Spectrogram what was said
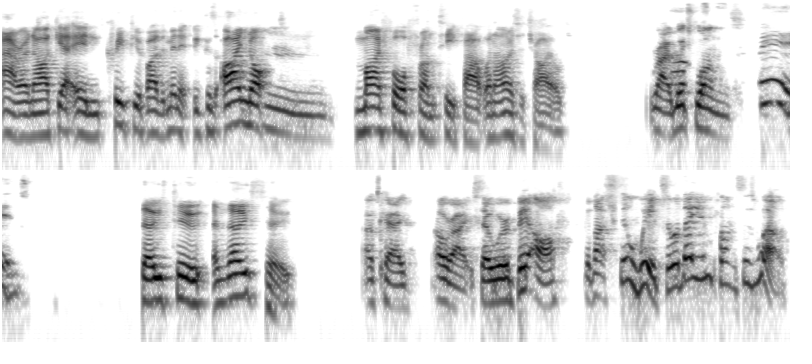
Arron, are getting creepier by the minute because I knocked Hmm. my four front teeth out when I was a child. Right, which ones? weird. Those two and those two. Okay, all right. So we're a bit off, but that's still weird. So are they implants as well?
